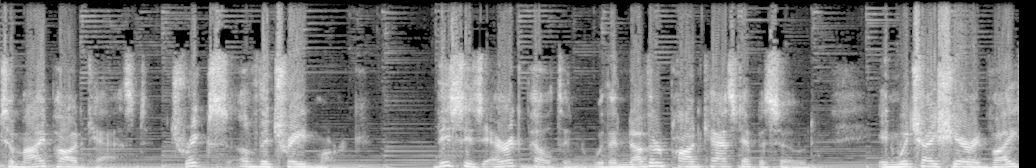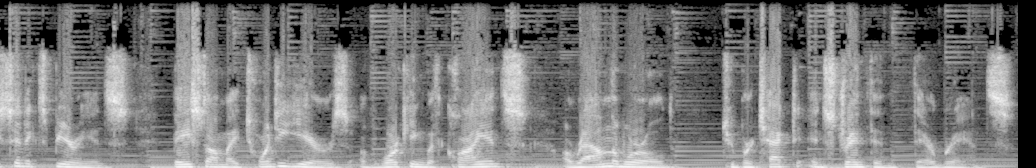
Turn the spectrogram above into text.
to my podcast, Tricks of the Trademark. This is Erik Pelton with another podcast episode in which I share advice and experience based on my 20 years of working with clients around the world to protect and strengthen their brands.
